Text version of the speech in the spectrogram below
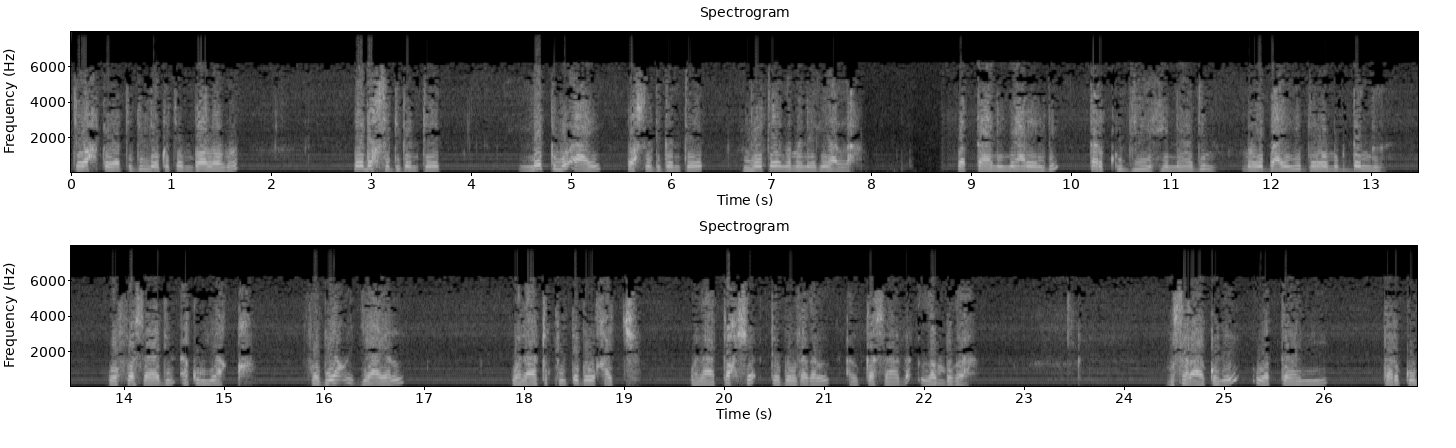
ca waxtu wa te jullee ko ca mbooloo ma day dox sa digganteeg lépp lu aay dox sa digganteeg luy tee nga mëneeg yàlla. Wattaani ñaareel bi tarku ji xinaadin mooy bàyyi boroomuk dëng wa fasaadin aku yàq. Fa bi jaayal wala tuqil te xàcc wala taxsha ragal alkasaada lamb ga mu saraa ko ne wattaani tarku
